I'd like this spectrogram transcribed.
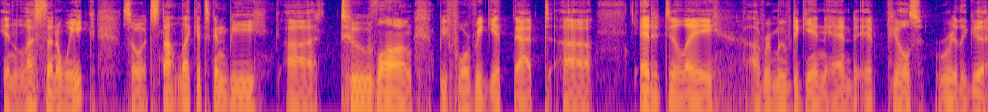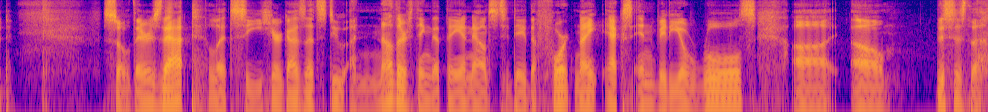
in less than a week. So it's not like it's going to be uh, too long before we get that uh, edit delay uh, removed again, and it feels really good. So there's that. Let's see here, guys. Let's do another thing that they announced today: the Fortnite X NVIDIA rules. Uh, oh, this is the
